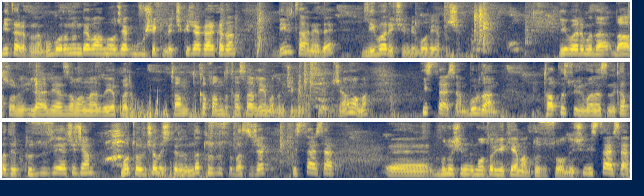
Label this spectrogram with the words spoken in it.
bir tarafına bu borunun devamı olacak. Bu şekilde çıkacak arkadan. Bir tane de livar için bir boru yapacağım. Livarımı da daha sonra ilerleyen zamanlarda yaparım. Tam kafamda tasarlayamadım çünkü nasıl yapacağım ama istersen buradan tatlı suyun vanasını kapatıp tuzlu suyu açacağım. Motoru çalıştırdığımda tuzlu su basacak. İstersen e, bunu şimdi motoru yıkayamam tuzlu su olduğu için. İstersen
